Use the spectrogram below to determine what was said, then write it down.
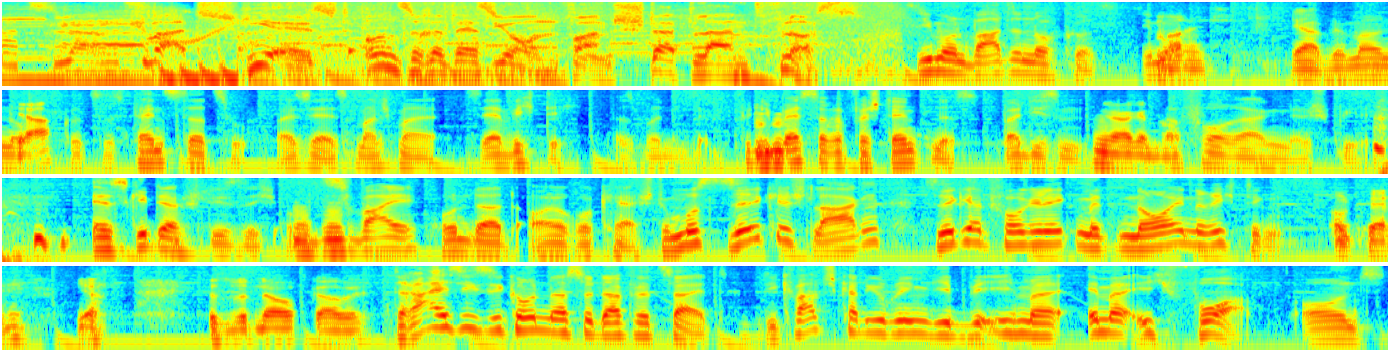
Stadtland Quatsch. Hier ist unsere Version von Stadtland Fluss. Simon, warte noch kurz. Simon. Mach ich. Ja, wir machen noch Ja? kurz das Fenster zu, weil es ja ist manchmal sehr wichtig, dass man für die bessere Verständnis bei diesem Mhm. Ja, genau. hervorragenden Spiel. es geht ja schließlich um Mhm. 200 Euro Cash. Du musst Silke schlagen. Silke hat vorgelegt mit neun richtigen. Okay, ja, das wird eine Aufgabe. 30 Sekunden hast du dafür Zeit. Die Quatschkategorien gebe wie immer, immer ich vor. Und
